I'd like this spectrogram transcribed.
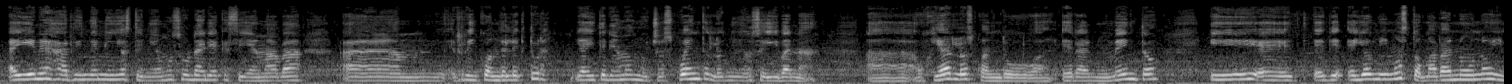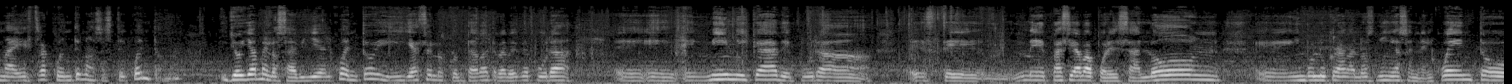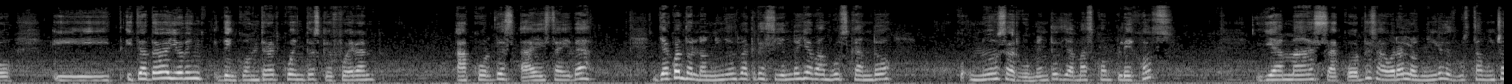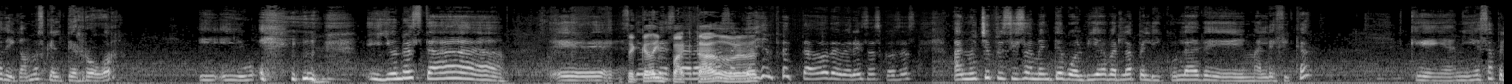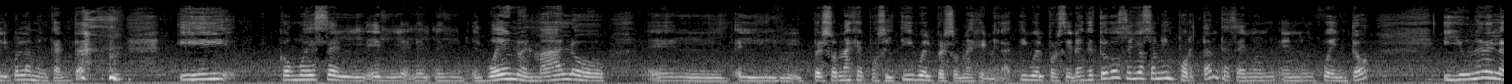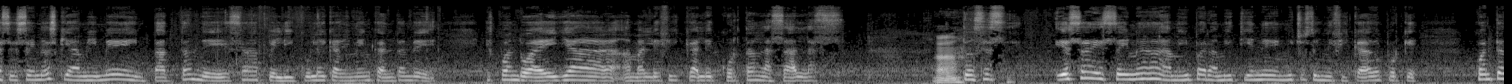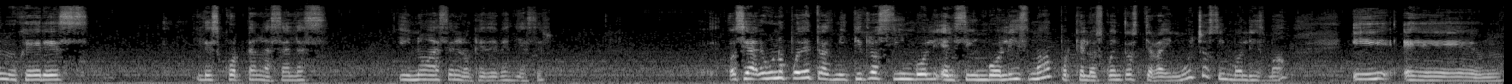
Ahí en el jardín de niños teníamos un área que se llamaba Rincón de Lectura y ahí teníamos muchos cuentos, los niños se iban a, a hojearlos cuando era el momento y eh, eh, ellos mismos tomaban uno y maestra cuéntenos este cuento. Yo ya me lo sabía el cuento y ya se los contaba a través de pura eh, mímica, de pura este me paseaba por el salón, involucraba a los niños en el cuento y, trataba yo de, de, encontrar cuentos que fueran acordes a esa edad. Ya cuando los niños van creciendo ya van buscando nuevos argumentos ya más complejos, ya más acordes. Ahora a los niños les gusta mucho, digamos que el terror. Y, y, uno está... Eh, se queda impactado, ¿verdad? Se queda impactado de ver esas cosas. Anoche precisamente volví a ver la película de Maléfica, que a mí esa película me encanta. y cómo es el, el, bueno, el malo, el, personaje positivo, el personaje negativo, el personaje, todos ellos son importantes en un, en un cuento. Y una de las escenas que a mí me impactan de esa película y que a mí me encantan de es cuando a ella, a Maléfica, le cortan las alas. Ah. Entonces, esa escena a mí, para mí, tiene mucho significado porque cuántas mujeres les cortan las alas y no hacen lo que deben de hacer. O sea, uno puede transmitir los el simbolismo, porque los cuentos traen mucho simbolismo, y eh,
